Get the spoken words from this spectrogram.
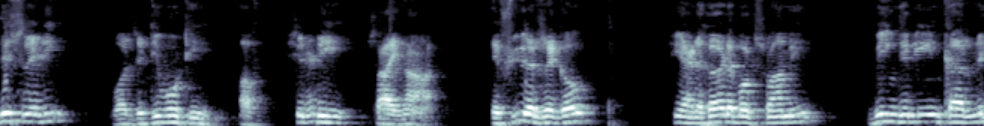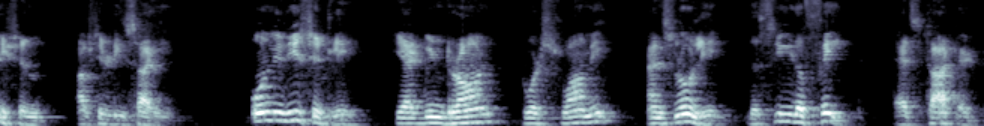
This lady was a devotee of Shirdi Sainath. A few years ago, she had heard about Swami being the reincarnation of Shirdi Sai. Only recently, she had been drawn towards Swami and slowly the seed of faith had started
